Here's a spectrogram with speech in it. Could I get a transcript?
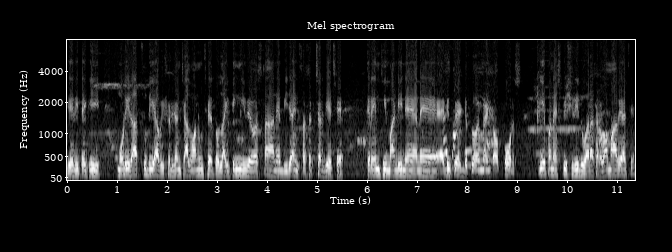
જે રીતે કે મોડી રાત સુધી આ વિસર્જન ચાલવાનું છે, તો લાઇટિંગની વ્યવસ્થા અને બીજા ઇન્ફ્રાસ્ટ્રક્ચર જે છે, ક્રેનથી માંડીને અને એડ્યુકેટ ડિપ્લોયમેન્ટ ઓફ ફોર્સ એ પણ એસપી શ્રી દ્વારા કરવામાં આવ્યા છે.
